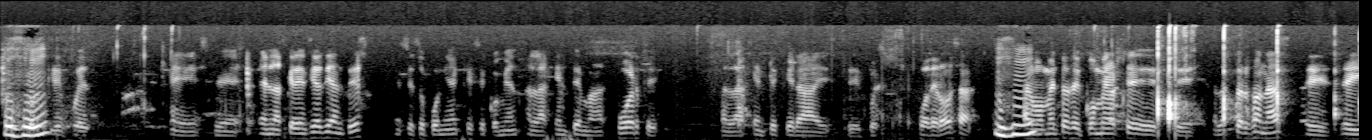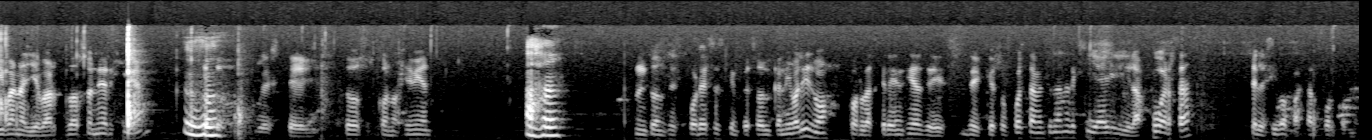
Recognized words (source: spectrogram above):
porque pues este, en las creencias de antes se suponía que se comían a la gente más fuerte, a la gente que era este, pues poderosa. Al momento de comerse este, a las personas, eh, se iban a llevar toda su energía, este, todos sus conocimientos. Ajá. Entonces, por eso es que empezó el canibalismo, por las creencias de, que supuestamente la energía y la fuerza se les iba a pasar por comer.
